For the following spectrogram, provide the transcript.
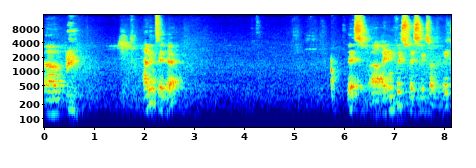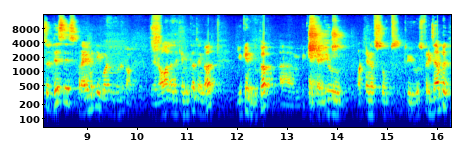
Um, having said that, let's uh, identify specifics on it. Right? So this is primarily what we're going to talk about. There are all other chemicals and all. You can look up. Um, we can tell you what kind of soaps to use. For example,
